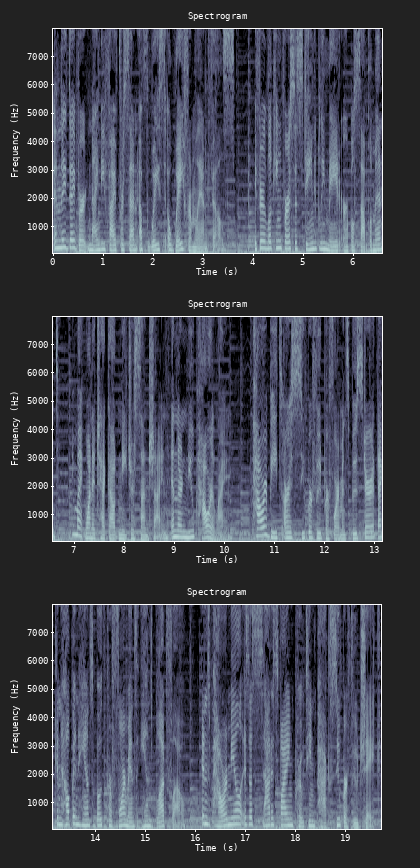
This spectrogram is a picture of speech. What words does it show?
and they divert 95% of waste away from landfills. If you're looking for a sustainably made herbal supplement, you might want to check out Nature's Sunshine and their new Power line. Power Beats are a superfood performance booster that can help enhance both performance and blood flow. And Power Meal is a satisfying protein packed superfood shake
